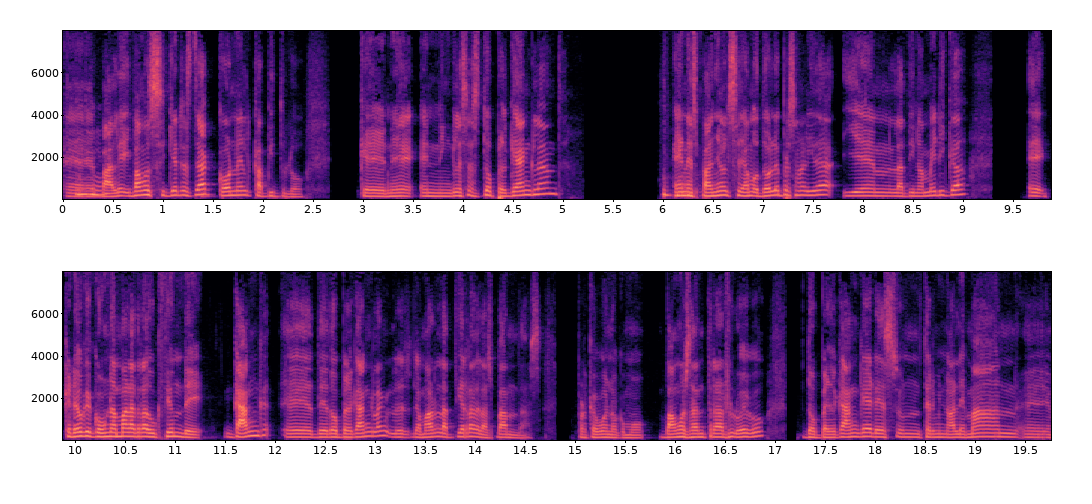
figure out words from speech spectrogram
Eh. Vale, y vamos si quieres ya con el capítulo, que en, en inglés es Doppelgangland, en Ujú. español se llama Doble Personalidad y en Latinoamérica eh, creo que con una mala traducción de gang, eh, de Doppelgangland, les llamaron la tierra de las bandas. Porque bueno, como vamos a entrar luego, Doppelganger es un término alemán eh,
